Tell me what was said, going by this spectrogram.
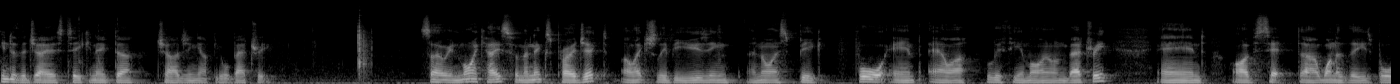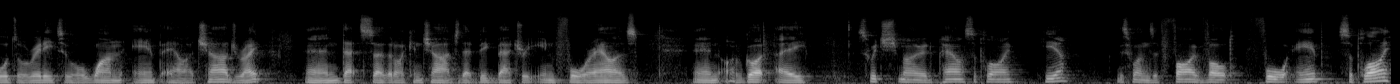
into the JST connector charging up your battery. So in my case for my next project I'll actually be using a nice big 4 amp hour lithium ion battery and I've set uh, one of these boards already to a 1 amp hour charge rate and that's so that I can charge that big battery in 4 hours. And I've got a switch mode power supply here. This one's a 5 volt 4 amp supply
